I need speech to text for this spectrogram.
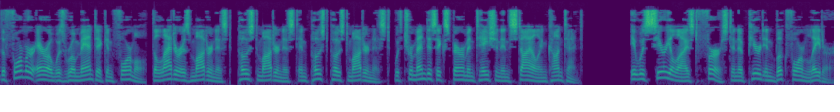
The former era was romantic and formal, the latter is modernist, post-modernist and post-postmodernist, with tremendous experimentation in style and content. It was serialized first and appeared in book form later.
